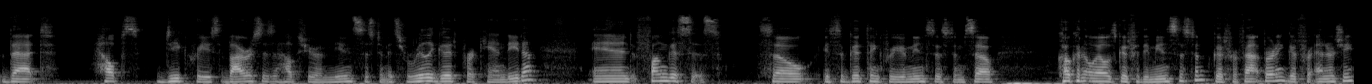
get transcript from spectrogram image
that helps decrease viruses, it helps your immune system. It's really good for candida and funguses. So it's a good thing for your immune system. So coconut oil is good for the immune system, good for fat burning, good for energy.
